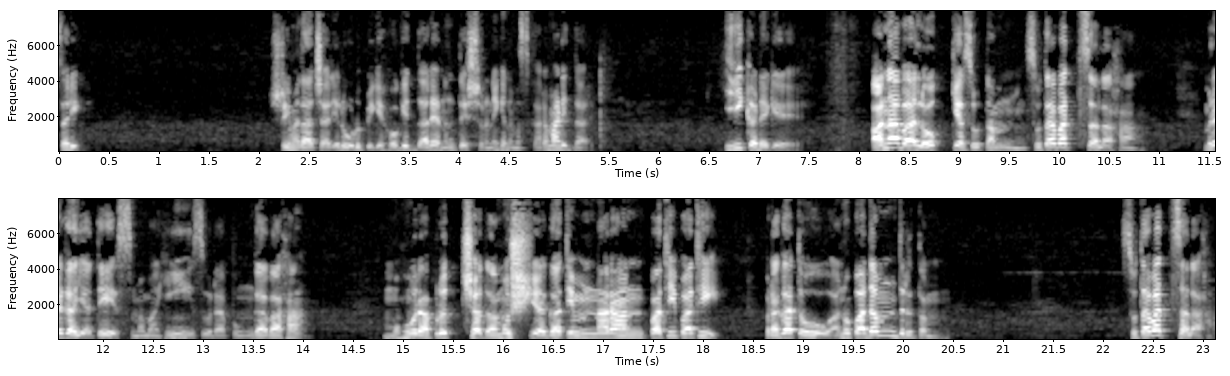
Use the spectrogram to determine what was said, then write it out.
ಸರಿ. ಶ್ರೀಮದಾಚಾರ್ಯರು ಉಡುಪಿಗೆ ಹೋಗಿದ್ದಾರೆ, ಅನಂತೇಶ್ವರನಿಗೆ ನಮಸ್ಕಾರ ಮಾಡಿದ್ದಾರೆ. ಈ ಕಡೆಗೆ, ಅನವಲೋಕ್ಯ ಸುತಂ ಸುತವತ್ಸಲಹ ಮೃಗಯತೆ ಸ್ಮ ಮಹೀಸುರ ಪುಂಗವಃ ಮುಹುರಪೃಚ್ಛದಮುಷ್ಯ ಗತಿಂ ನರಾನ್ ಪಥಿ ಪಥಿ ಪ್ರಗತೋ ಅನುಪದಂ ಧೃತಂ ಸುತವತ್ಸಲಹ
